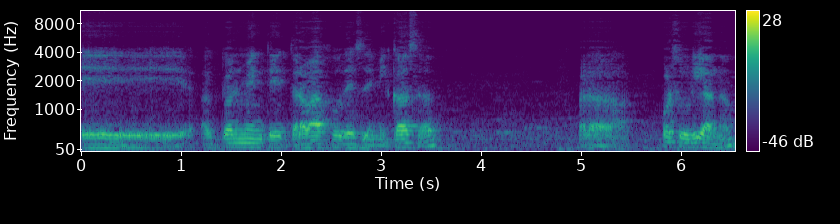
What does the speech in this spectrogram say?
Eh, actualmente trabajo desde mi casa para por seguridad, ¿no?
